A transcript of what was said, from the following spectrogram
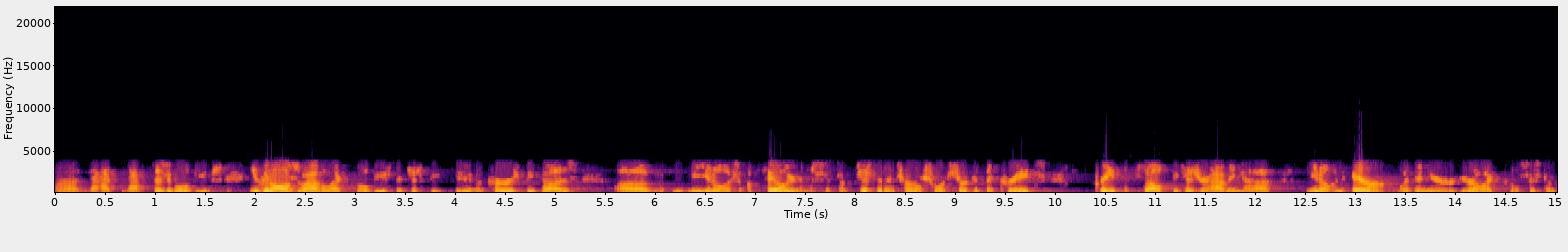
uh, that that physical abuse. You can also have electrical abuse that just be, occurs because of you know a failure in the system, just an internal short circuit that creates creates itself because you're having a you know an error within your your electrical system.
